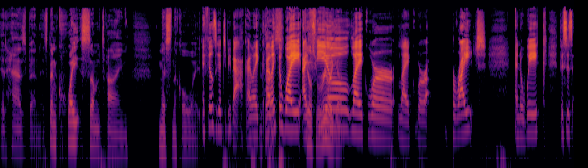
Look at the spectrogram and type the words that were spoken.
It has been. It's been quite some time, Miss Nicole White. It feels good to be back. I like I like the white. I feel really like we're like we're bright and awake. This is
